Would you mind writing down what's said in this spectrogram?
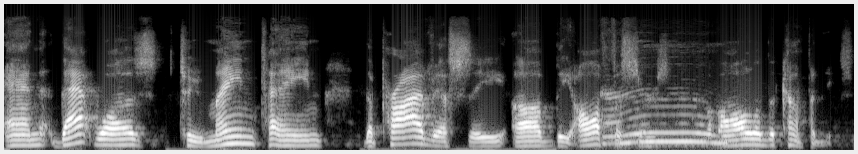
And that was to maintain the privacy of the officers oh. of all of the companies.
